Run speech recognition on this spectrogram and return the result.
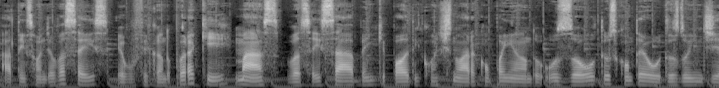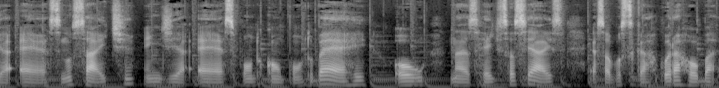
a atenção de vocês. Eu vou ficando por aqui, mas vocês sabem que podem continuar acompanhando os outros conteúdos do Endia ES no site endiaes.com.br ou nas redes sociais. É só buscar por arroba.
